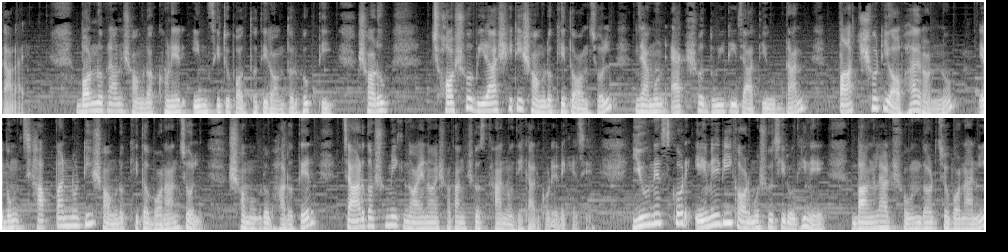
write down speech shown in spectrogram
দাঁড়ায়। বন্যপ্রাণ সংরক্ষণের ইনসিটু পদ্ধতির অন্তর্ভুক্তি স্বরূপ ছশো বিরাশিটি সংরক্ষিত অঞ্চল, যেমন একশো দুইটি জাতীয় উদ্যান, পাঁচশোটি অভয়ারণ্য এবং ছাপ্পান্নটি সংরক্ষিত বনাঞ্চল সমগ্র ভারতের চার দশমিক নয় নয় শতাংশ স্থান অধিকার করে রেখেছে। ইউনেস্কোর এমএবি কর্মসূচির অধীনে বাংলার সৌন্দর্য বনানী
